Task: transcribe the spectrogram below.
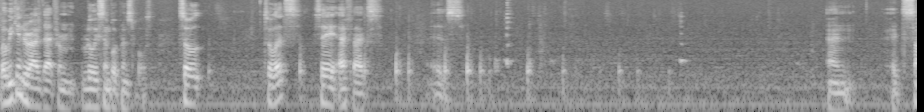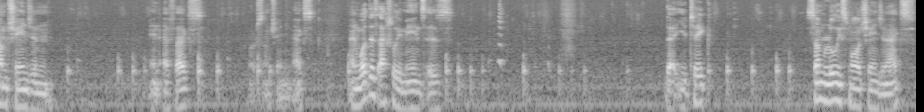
But we can derive that from really simple principles. So, so let's say fx is and it's some change in in fx or some change in x and what this actually means is that you take some really small change in x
